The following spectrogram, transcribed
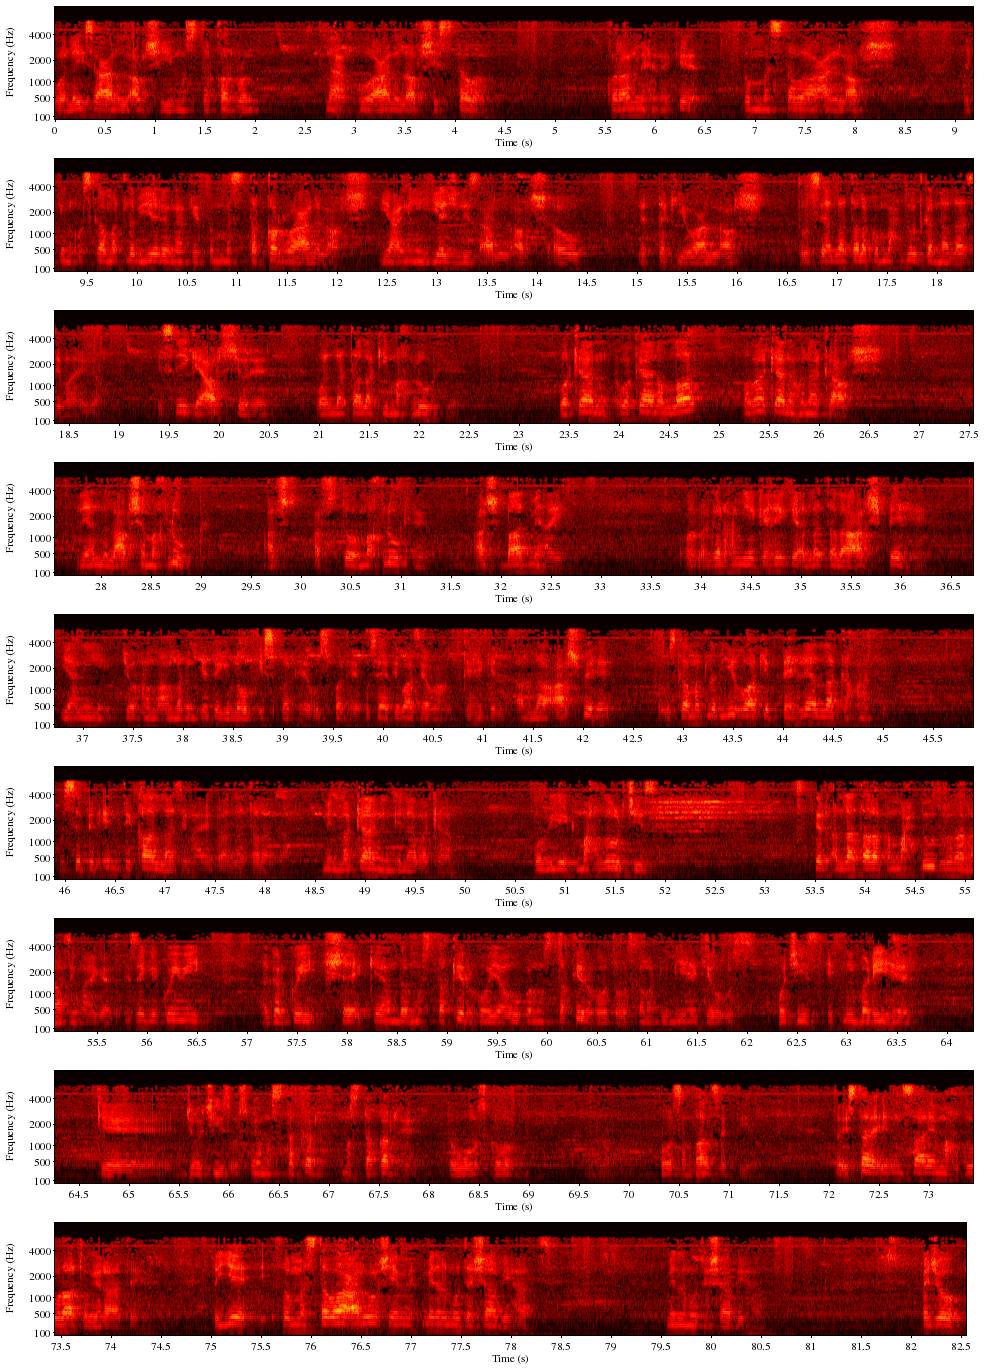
وليس على العرش مستقر۔ نعم هو على العرش استوى۔ قرآن میں ہے کہ ثم استوى على العرش۔ لكن کا مطلب یہ لینا کہ ثم استقر على العرش۔ يعني يجلس على العرش أو یتکی علی العرش، تو اسے اللہ تعالیٰ کو محدود کرنا لازم آئے گا۔ اس لیے کہ عرش جو ہے، وہ اللہ تعالیٰ کی مخلوق ہے۔ وكان وكان الله وما كان هناك عرش۔ لأن العرش مخلوق۔ عرش عرش تو مخلوق ہے۔ عرش بعد میں آئی۔ اور اگر ہم یہ کہیں کہ اللہ تعالیٰ عرش پہ ہے یعنی جو ہم عام مطلب کہتے ہیں کہ لوگ اس پر ہے، اس پر ہے، اس اعتبار سے ہم کہیں کہ اللہ عرش پہ ہے تو اس کا مطلب یہ ہوا کہ پہلے اللہ کہاں تھے؟ اس سے پھر انتقال لازم آئے گا اللہ تعالیٰ کا، من مکان الى مکان۔ وہ بھی ایک محضور چیز ہے۔ پھر اللہ تعالیٰ کا محدود ہونا لازم آئے گا۔ جیسے کہ کوئی بھی اگر کوئی شے کے اندر مستقر ہو یا اوپر مستقر ہو، تو اس کا مطلب یہ ہے کہ اس وہ چیز اتنی بڑی ہے کہ جو چیز اس میں مستقر مستقر ہے، تو وہ اس کو وہ سنبھال سکتی ہے۔ تو اس طرح ان سارے محدورات وغیرہ آتے ہیں۔ تو یہ ثم استوى على من المتشابهات من المتشابهات۔ میں جو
